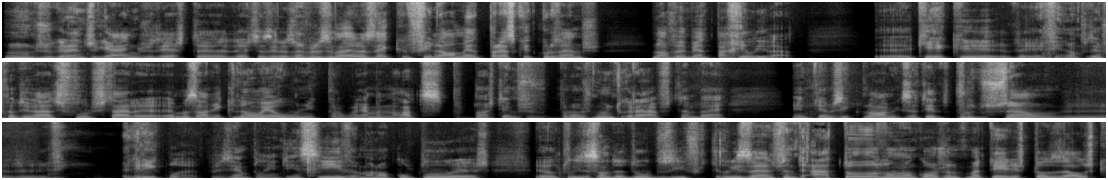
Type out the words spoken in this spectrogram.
um dos grandes ganhos desta, destas eleições brasileiras é que finalmente parece que acordamos novamente para a realidade. Uh, que é que, enfim, não podemos continuar a desflorestar a Amazónia, que não é o único problema, note-se, porque nós temos problemas muito graves também em termos económicos, até de produção de, de, enfim, agrícola, por exemplo, intensiva, monoculturas, a utilização de adubos e fertilizantes. Portanto, há todo um conjunto de matérias, todas elas que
